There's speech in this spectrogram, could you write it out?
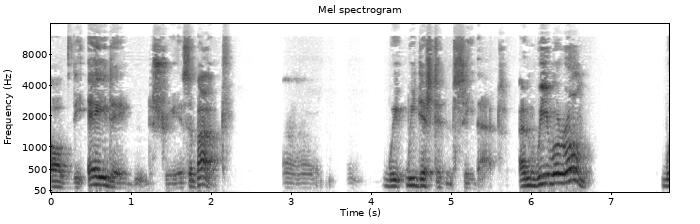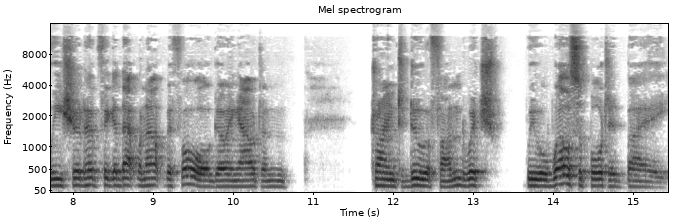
of the aid industry is about. Uh, we we just didn't see that, and we were wrong. We should have figured that one out before going out and trying to do a fund, which we were well supported by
